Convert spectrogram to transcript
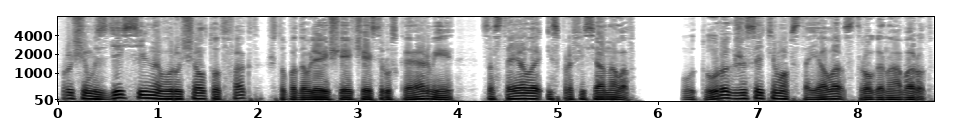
Впрочем, здесь сильно выручал тот факт, что подавляющая часть русской армии состояла из профессионалов. У турок же с этим обстояло строго наоборот.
